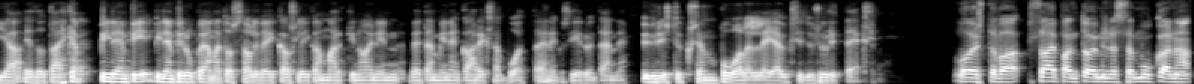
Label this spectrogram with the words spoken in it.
Ja, ja tota, ehkä pidempi, pidempi rupeama tuossa oli Veikkausliikan markkinoinnin vetäminen kahdeksan vuotta ennen kuin siirryin tänne yhdistyksen puolelle ja yksityisyrittäjäksi. Loistava Saipan toiminnassa mukana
